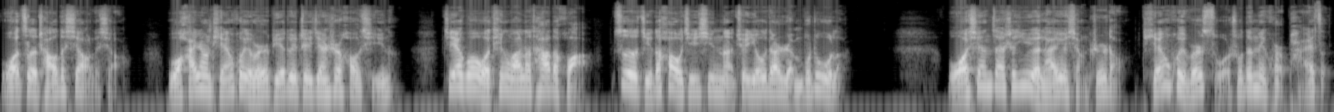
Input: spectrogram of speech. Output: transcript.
我自嘲的笑了笑，我还让田慧文别对这件事好奇呢，结果我听完了他的话。自己的好奇心呢，却有点忍不住了。我现在是越来越想知道田慧文所说的那块牌子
